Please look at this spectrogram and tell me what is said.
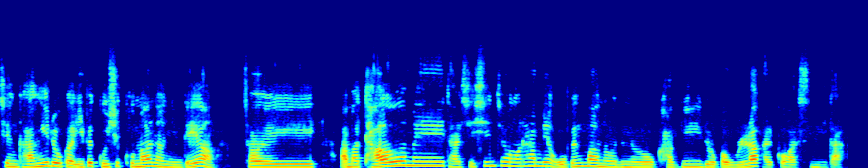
지금 강의료가 299만 원인데요. 저희 아마 다음에 다시 신청을 하면 500만 원으로 강의료가 올라갈 것 같습니다.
